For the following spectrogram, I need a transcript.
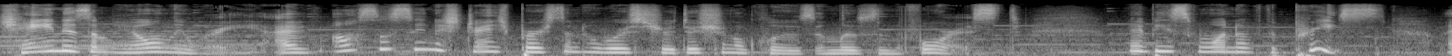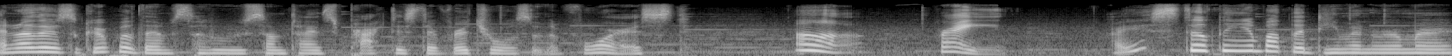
Chain isn't my only worry. I've also seen a strange person who wears traditional clothes and lives in the forest. Maybe he's one of the priests. I know there's a group of them who sometimes practice their rituals in the forest. Ah, right. Are you still thinking about the demon rumor?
